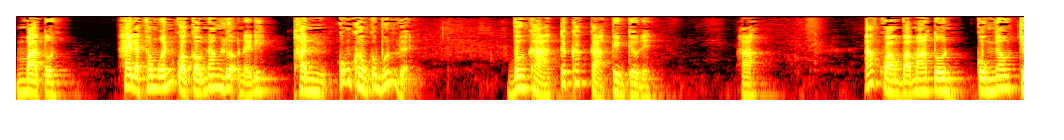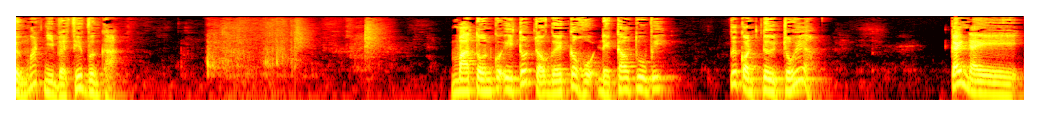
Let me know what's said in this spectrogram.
Ma Tôn, Hay là phong ấn quả cầu năng lượng này đi, Thần cũng không có muốn luyện. Vương Khả tức khắc cả kinh kêu lên. Hả? Ác Hoàng và Ma Tôn cùng nhau trừng mắt nhìn về phía Vương Khả. Ma Tôn có ý tốt cho người cơ hội để cao tu vi. Cứ còn từ chối à? Cái này,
